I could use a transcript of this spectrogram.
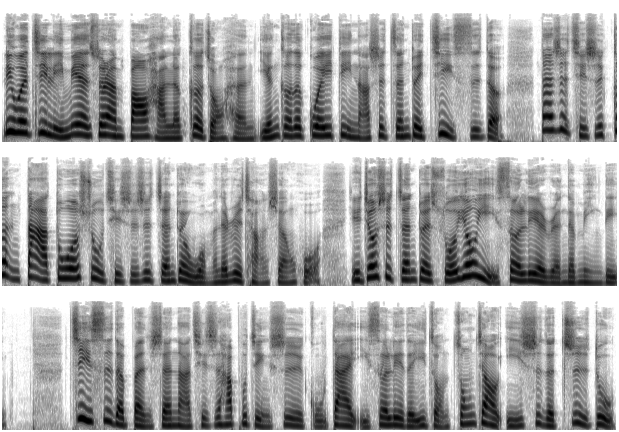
立位记里面虽然包含了各种很严格的规定啊，是针对祭司的，但是其实更大多数其实是针对我们的日常生活，也就是针对所有以色列人的命令。祭祀的本身呢，其实它不仅是古代以色列的一种宗教仪式的制度，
